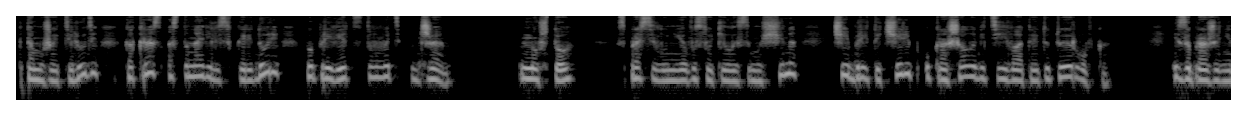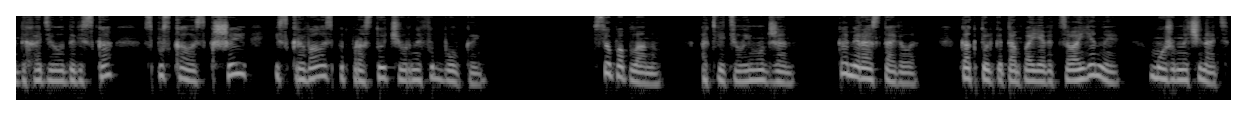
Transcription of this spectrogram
К тому же эти люди как раз остановились в коридоре поприветствовать Джен. "Ну что?" спросил у нее высокий лысый мужчина, чей бритый череп украшала витиеватая татуировка. Изображение доходило до виска, спускалось к шее и скрывалось под простой черной футболкой. «Все по плану, ответила ему Джен. Камера оставила. Как только там появятся военные, можем начинать.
